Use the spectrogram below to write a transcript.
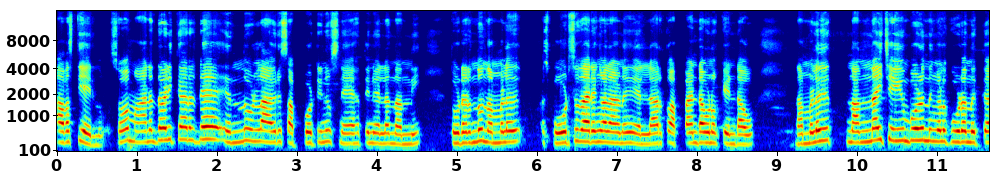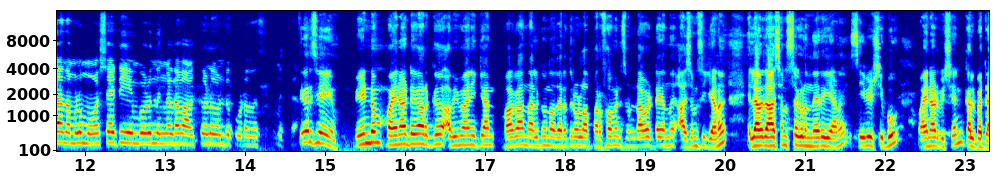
അവസ്ഥയായിരുന്നു. സോ മാനന്തവാടിക്കാരുടെ എന്നുള്ള ആ ഒരു സപ്പോർട്ടിനും സ്നേഹത്തിനും എല്ലാം നന്ദി. തുടർന്നും നമ്മൾ സ്പോർട്സ് താരങ്ങളാണ്. എല്ലാവർക്കും അപ്പ് ആൻഡ് ഡൗൺ ഒക്കെ ഉണ്ടാവും. നമ്മൾ നന്നായി ചെയ്യുമ്പോഴും നിങ്ങൾ കൂടെ നിൽക്കുക. നമ്മൾ മോശമായിട്ട് ചെയ്യുമ്പോഴും നിങ്ങളുടെ വാക്കുകൾ കൊണ്ട് കൂടെ നിൽക്കുക. തീർച്ചയായും. വീണ്ടും വയനാട്ടുകാർക്ക് അഭിമാനിക്കാൻ വക നൽകുന്ന തരത്തിലുള്ള പെർഫോമൻസ് ഉണ്ടാവട്ടെ എന്ന് ആശംസിക്കുകയാണ്. എല്ലാവിധ ആശംസകളും നേരുകയാണ് C V Shibu Wayanad vision Kalpetta.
